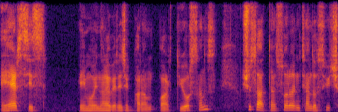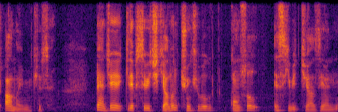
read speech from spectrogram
Eğer siz benim oyunlara verecek param var diyorsanız şu saatten sonra Nintendo Switch almayın mümkünse. Bence gidip Switch 2 alın çünkü bu konsol eski bir cihaz yani.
